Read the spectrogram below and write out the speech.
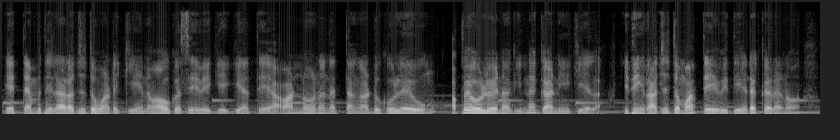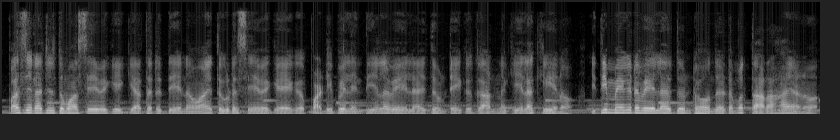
ඒත් ඇමතිලා රජතුමාට කියනවා ඕක සේවකයගේ අතේ අවන්න ඕන නැත්තං අඩුකුලෙවුන් අපේ ඔළුවේ නගින්න ගනී කියලා. ඉතින් රජතුමත් ඒ විදියට කරනවා. පස්සේ රජතුමා සේවකයෙක්ගේ අතට දෙනවා. එතකොට සේවකයෙක් පඩි පෙලෙන් තියලා වේලායුධම්ට ඒක ගන්න කියලා කියනවා. ඉතින් මේකට වේලායුධම්ට හොඳටම තරහ යනවා.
